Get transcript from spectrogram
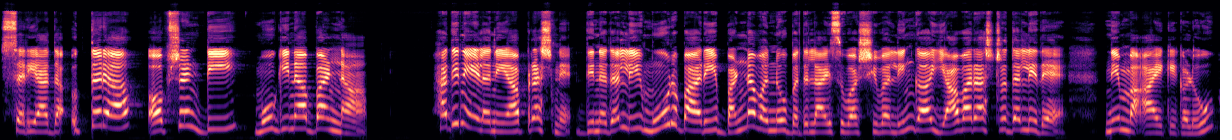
ಸರಿಯಾದ ಉತ್ತರ ಆಪ್ಷನ್ ಡಿ, ಮೂಗಿನ ಬಣ್ಣ. ಹದಿನೇಳನೆಯ ಪ್ರಶ್ನೆ. ದಿನದಲ್ಲಿ ಮೂರು ಬಾರಿ ಬಣ್ಣವನ್ನು ಬದಲಾಯಿಸುವ ಶಿವಲಿಂಗ ಯಾವ ರಾಷ್ಟ್ರದಲ್ಲಿದೆ? ನಿಮ್ಮ ಆಯ್ಕೆಗಳು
